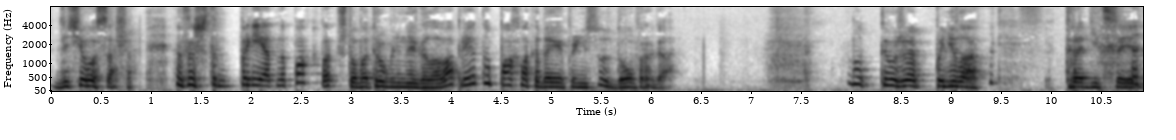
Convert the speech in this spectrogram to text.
для чего, Саша? Чтобы приятно пахло. Чтобы отрубленная голова приятно пахла, когда ее принесут в дом врага. Ну, ты уже поняла традиции.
